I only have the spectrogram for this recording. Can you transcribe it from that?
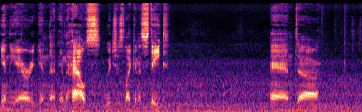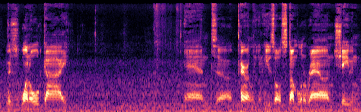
in the area in the in the house, which is like an estate. And uh, there's one old guy, and uh, apparently you know, he was all stumbling around, shaving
